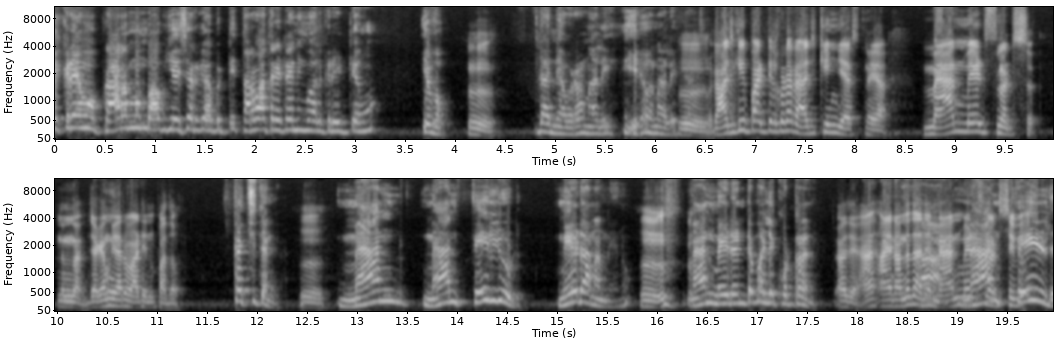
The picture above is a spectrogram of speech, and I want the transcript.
ఇక్కడేమో ప్రారంభం బాబు చేశారు కాబట్టి తర్వాత రిటర్నింగ్ వాళ్ళ క్రెడిట్ ఏమో ఇవ్వం. దాన్ని ఎవరు అనాలి ఏమనాలి. రాజకీయ పార్టీలు కూడా రాజకీయం చేస్తున్నాయా? మ్యాన్ మేడ్ ఫ్లడ్స్ నిన్న జగన్ గారు వాడిన పదం. ఖచ్చితంగా. మ్యాన్ మ్యాన్ ఫెయిల్యూడ్. మేడ్ అన్నాను నేను మ్యాన్ మేడ్ అంటే మళ్ళీ కుట్రని. ఫెయిల్డ్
